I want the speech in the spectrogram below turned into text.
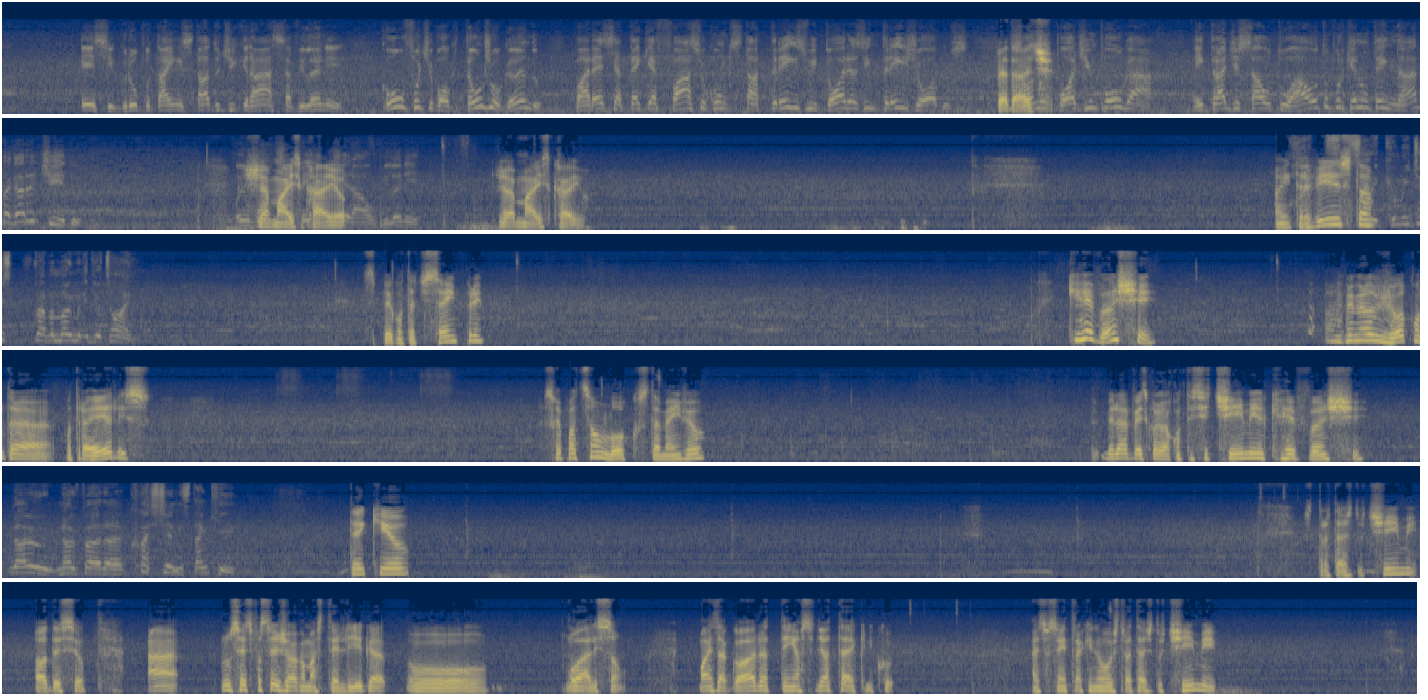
Esse grupo tá em estado de graça, Vilani. Com o futebol que estão jogando, parece até que é fácil conquistar três vitórias em três jogos. Só Verdade. não pode empolgar. Entrar de salto alto porque não tem nada garantido. Um Jamais, geral, Vilani. Jamais caio. A entrevista. Sorry, can we just grab a moment of your time? As perguntas de sempre. Que revanche! O primeiro jogo contra, contra eles. Os repórteres são loucos também, viu? Primeira vez que eu jogo contra esse time, que revanche. No, no further questions, thank you. Thank you. Estratégia do time. Ó, desceu. Ah, não sei se você joga Master Liga, o, o Alisson. Mas agora tem auxiliar técnico. Aí se você entrar aqui no estratégia do time,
